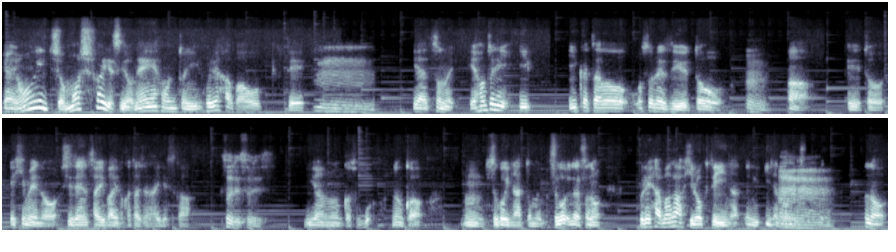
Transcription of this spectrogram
いや、41面白いですよね、本当に。振れ幅大きくて。うん。いや、その、いや、本当にい言い方を恐れず言うと、うん。まあ、えっ、と、愛媛の自然栽培の方じゃないですか。そうです、そうです。いや、なんかそこ、なんか、うん、すごいなと思います。すごい、その、振れ幅が広くていいな、うんいいなと思います。その、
